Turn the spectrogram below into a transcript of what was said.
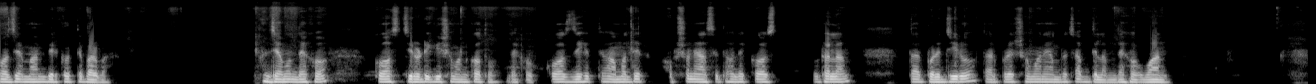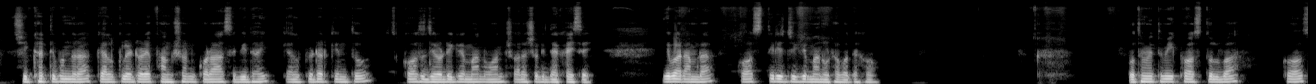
কজের মান বের করতে পারবা। যেমন দেখো কস জিরো ডিগ্রি সমান কত? দেখো কস যেহেতু আমাদের অপশনে আছে, তাহলে কস উঠালাম, তারপরে জিরো তারপরে সমানে আমরা চাপ দিলাম। দেখো ওয়ান শিক্ষার্থী বন্ধুরা ক্যালকুলেটরে ফাংশন করা আছে বিধায়। ক্যালকুলেটর কিন্তু কস জিরো ডিগ্রি মান ওয়ান সরাসরি দেখাইছে। এবার আমরা কস তিরিশ ডিগ্রি মান উঠাবো, দেখো। প্রথমে তুমি কস তুলবা কস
